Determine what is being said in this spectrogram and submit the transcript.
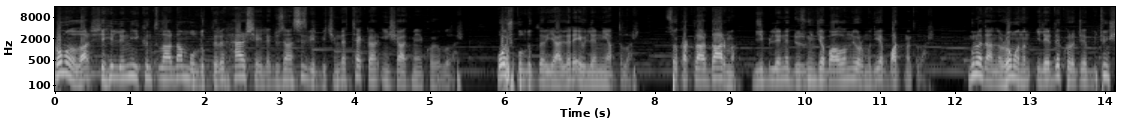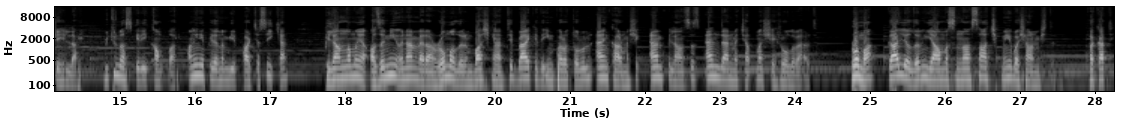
Romalılar şehirlerini yıkıntılardan buldukları her şeyle düzensiz bir biçimde tekrar inşa etmeye koyuldular. Boş buldukları yerlere evlerini yaptılar. Sokaklar dar mı, birbirlerine düzgünce bağlanıyor mu diye bakmadılar. Bu nedenle Roma'nın ileride kuracağı bütün şehirler, bütün askeri kamplar aynı planın bir parçası iken planlamaya azami önem veren Romalıların başkenti belki de imparatorluğun en karmaşık, en plansız, en derme çatma şehri oluverdi. Roma, Galyalıların yağmasından sağ çıkmayı başarmıştı. Fakat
